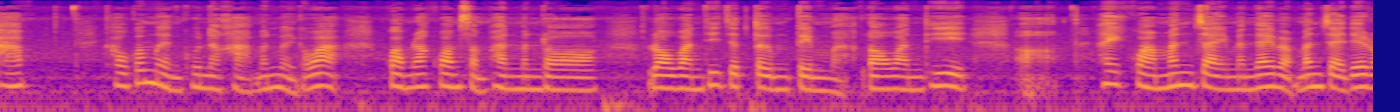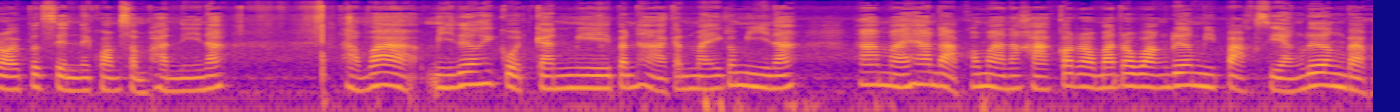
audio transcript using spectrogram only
คัพเขาก็เหมือนคุณนะคะมันเหมือนกับว่า ความรักความสัมพันธ์มันรอ รอวันที่จะเติมเต็มอะรอวันที่ให้ความมั่นใจมันได้แบบมั่นใจได้ร้อยเปอร์เซ็นในความสัมพันธ์นี้นะ ถามว่ามีเรื่องให้โกรธกันมีปัญหากันไหมก็มีนะห้าไม้ห้าดาบเข้ามานะคะ ก็ระมัดระวังเรื่องมีปากเสียงเรื่องแบบ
